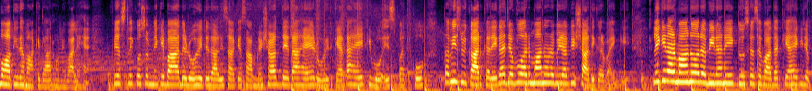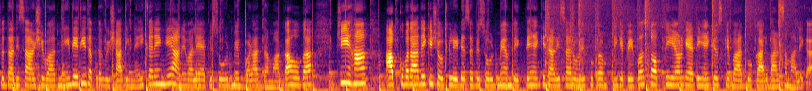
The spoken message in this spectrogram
बहुत ही धमाकेदार होने वाले हैं। फैसले को सुनने के बाद रोहित दादी सा के सामने शर्त देता है। रोहित कहता है कि वो इस पद को तभी स्वीकार करेगा जब वो अरमान और अबीरा की शादी करवाएँगी। लेकिन अरमान और अबीरा ने एक दूसरे से वादा किया है कि जब तक दादी सा आशीर्वाद नहीं देती, तब तक वे शादी नहीं करेंगे। आने वाले एपिसोड में बड़ा धमाका होगा। जी हाँ आपको बता दें कि शो के लेटेस्ट एपिसोड में हम देखते हैं कि दादी सा रोहित को कंपनी के पेपर सौंपती है और कहती है कि उसके बाद वो कारोबार संभालेगा।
